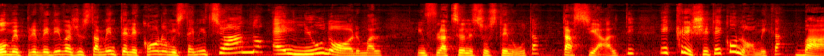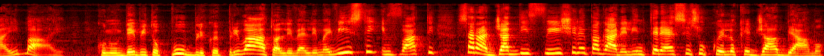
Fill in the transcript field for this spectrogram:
Come prevedeva giustamente l'Economist a inizio anno, è il new normal inflazione sostenuta, tassi alti e crescita economica bye bye. Con un debito pubblico e privato a livelli mai visti, infatti, sarà già difficile pagare gli interessi su quello che già abbiamo.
